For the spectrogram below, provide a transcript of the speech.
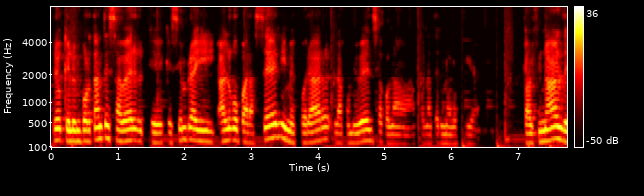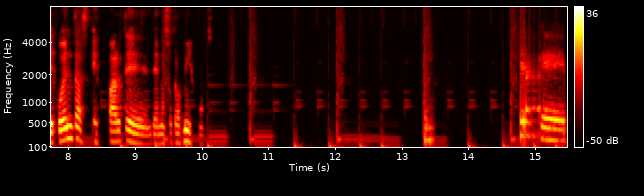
creo que lo importante es saber que, siempre hay algo para hacer y mejorar la convivencia con la, tecnología, que al final de cuentas es parte de, nosotros mismos. Que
